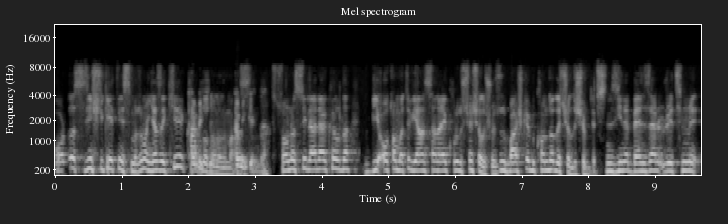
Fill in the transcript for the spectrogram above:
Orada sizin şirketin ismi o zaman Yazaki kablo Tabii ki, donanımı tabii ki. Sonrasıyla alakalı da bir otomotiv yan sanayi kuruluşuna çalışıyorsunuz. Başka bir konuda da çalışabilirsiniz. Yine benzer üretimi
